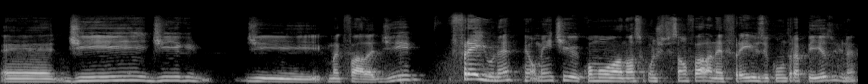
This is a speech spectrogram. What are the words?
é, de, de, de. Como é que fala? De freio, né? Realmente, como a nossa Constituição fala, né? Freios e contrapesos, né?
